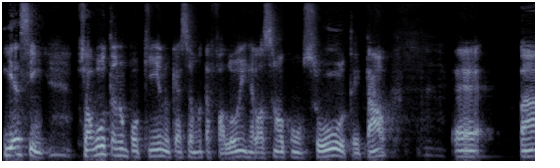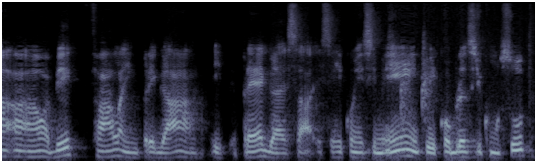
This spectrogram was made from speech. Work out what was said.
E assim, só voltando um pouquinho no que a Samanta falou em relação à consulta e tal, é, a, a OAB fala em pregar e prega essa, esse reconhecimento e cobrança de consulta,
